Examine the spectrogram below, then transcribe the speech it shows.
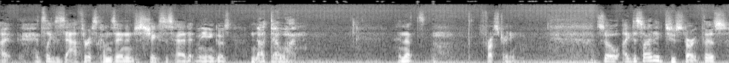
I it's like Zathras comes in and just shakes his head at me and goes, "Not that one," and that's frustrating. So I decided to start this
